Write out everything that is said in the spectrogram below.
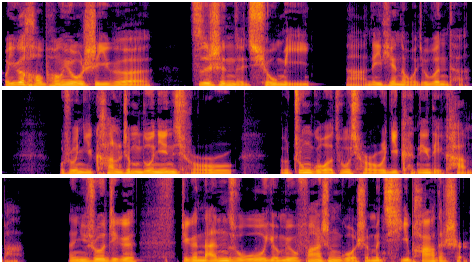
我一个好朋友是一个资深的球迷啊，那天呢我就问他，我说你看了这么多年球，中国足球你肯定得看吧？那你说这个这个男足有没有发生过什么奇葩的事儿？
